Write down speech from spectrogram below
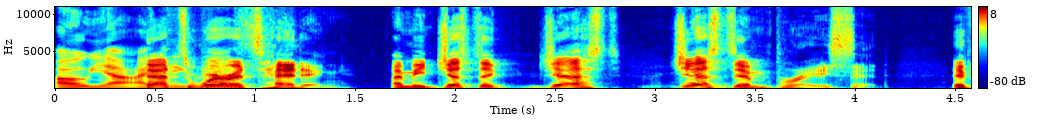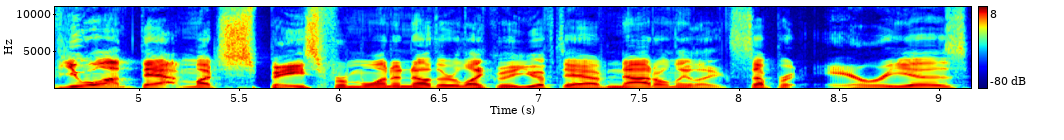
Oh yeah. I that's where it's heading. I mean, just to, just just embrace it. if you want that much space from one another, like you have to have not only like separate areas,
